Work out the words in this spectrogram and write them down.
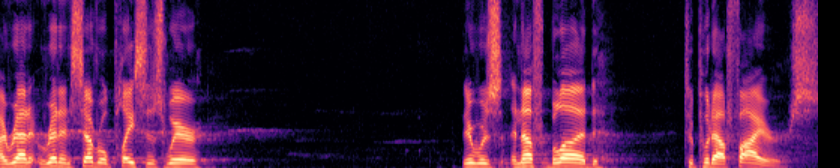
I read, read in several places where there was enough blood to put out fires.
